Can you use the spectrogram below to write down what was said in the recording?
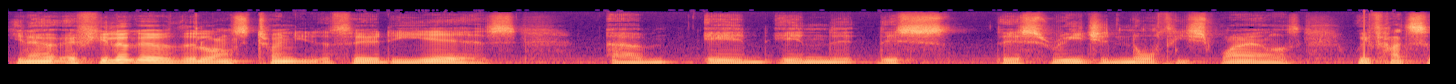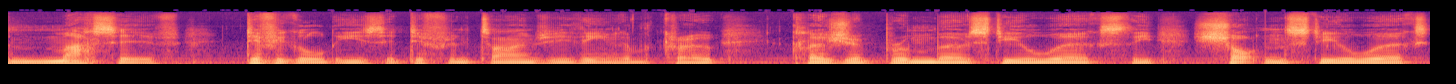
You know, if you look over the last twenty to thirty years um, in in the, this this region, northeast Wales, we've had some massive difficulties at different times. You think of the closure of Brymbo Steelworks, the Shotton Steelworks,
